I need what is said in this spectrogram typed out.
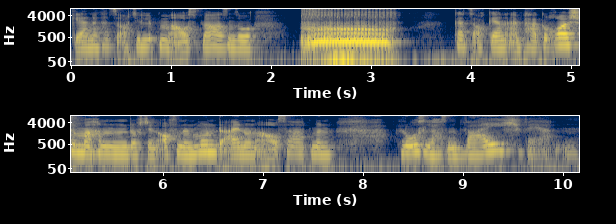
Gerne kannst du auch die Lippen ausblasen, so. Kannst auch gerne ein paar Geräusche machen, durch den offenen Mund ein- und ausatmen. Loslassen, weich werden.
